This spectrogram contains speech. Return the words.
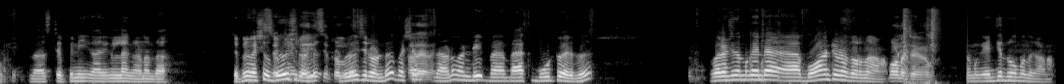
ഓക്കെ സ്റ്റെപ്പിനി കാര്യങ്ങളെല്ലാം കാണാം. എന്താ സ്റ്റെപ്പിനി പക്ഷെ ഉപയോഗിച്ചിട്ടുണ്ട്. ഉപയോഗിച്ചിട്ടുണ്ട്. പക്ഷെ. ഇതാണ് വണ്ടി ബാക്ക് ബൂട്ട് വരുന്നത്. പക്ഷെ നമുക്ക് അതിന്റെ ബോണറ്റ് തുറന്ന് കാണാം. നമുക്ക് എഞ്ചിൻ റൂം ഒന്ന് കാണാം.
